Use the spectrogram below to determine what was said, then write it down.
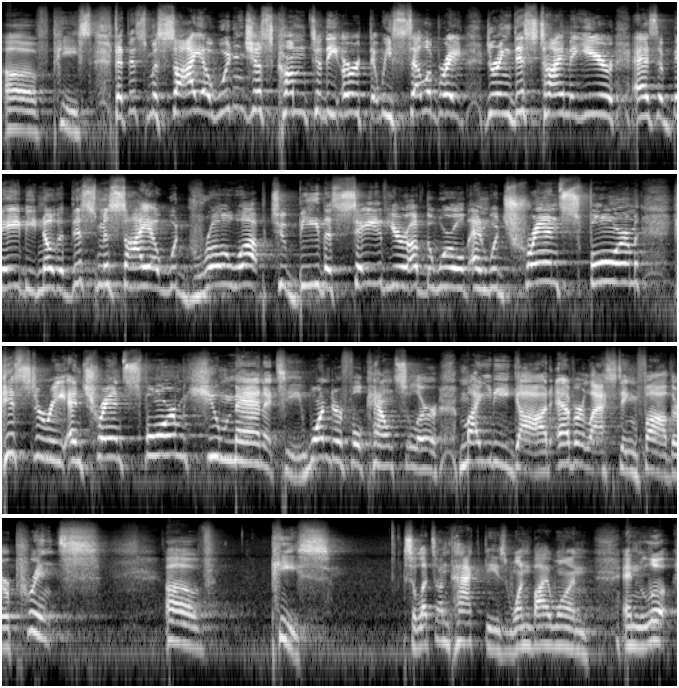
of peace. That this Messiah wouldn't just come to the earth that we celebrate during this time of year as a baby. No, that this Messiah would grow up to be the Savior of the world and would transform history and transform humanity. Wonderful counselor, mighty God, everlasting Father, Prince of Peace. So let's unpack these one by one and look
